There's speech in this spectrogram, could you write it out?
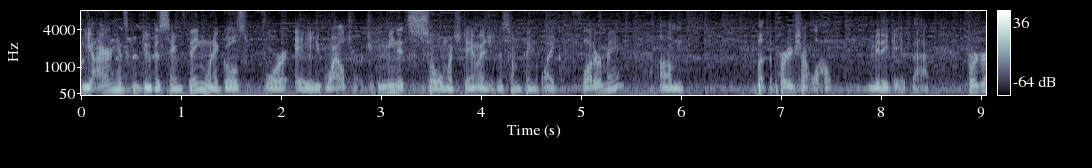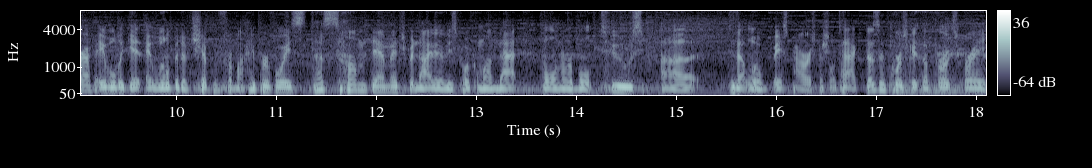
the Iron Hands can do the same thing when it goes for a wild charge. It can mean it's so much damage into something like Fluttermane, um, but the parting shot will help mitigate that. Farigiraf able to get a little bit of chip from a Hyper Voice, does some damage, but neither of these Pokemon that vulnerable to uh, to that low base power special attack. Does of course get the Throat Spray,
